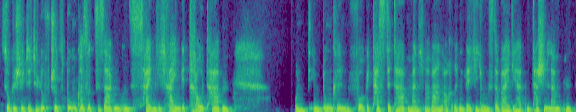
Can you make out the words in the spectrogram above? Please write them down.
zugeschüttete Luftschutzbunker sozusagen uns heimlich reingetraut haben und im Dunkeln vorgetastet haben. Manchmal waren auch irgendwelche Jungs dabei, die hatten Taschenlampen.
